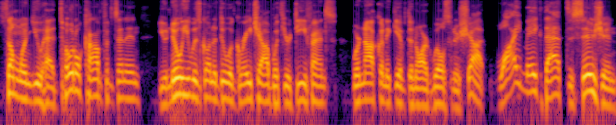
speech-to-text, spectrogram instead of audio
someone you had total confidence in. You knew he was going to do a great job with your defense. We're not going to give Dennard Wilson a shot. Why make that decision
